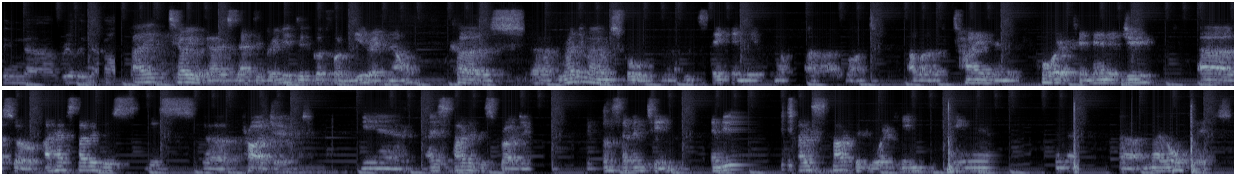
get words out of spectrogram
in uh, really I tell you guys that it's really difficult for me right now because uh, running my own school it's taking me you know, a lot, a lot of time and effort and energy. Uh, so I have started this this uh, project, and I started this project in 2017, and this, I started working in, in uh, my own place.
